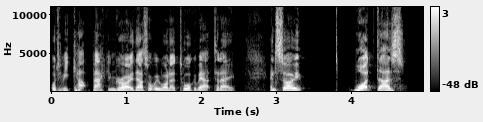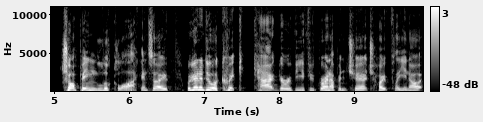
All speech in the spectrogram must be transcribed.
or to be cut back and grow? That's what we want to talk about today. And so, what does chopping look like? And so we're going to do a quick character review. If you've grown up in church, hopefully you know it.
